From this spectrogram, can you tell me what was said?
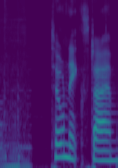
Till next time.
